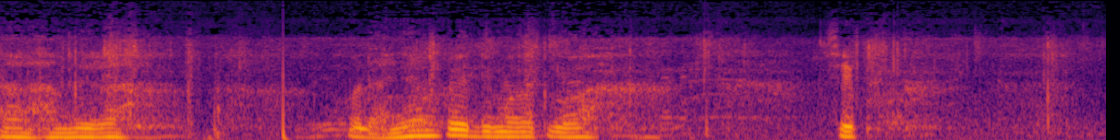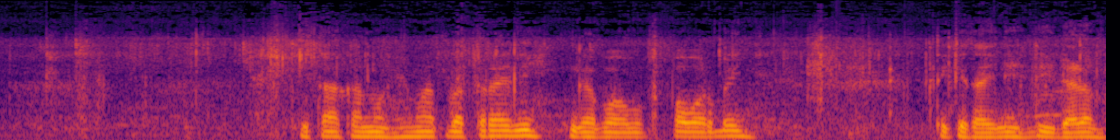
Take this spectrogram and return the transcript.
Alhamdulillah. Udah nyampe di mulut gua sip kita akan menghemat baterai nih nggak bawa power bank Nanti kita ini di dalam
